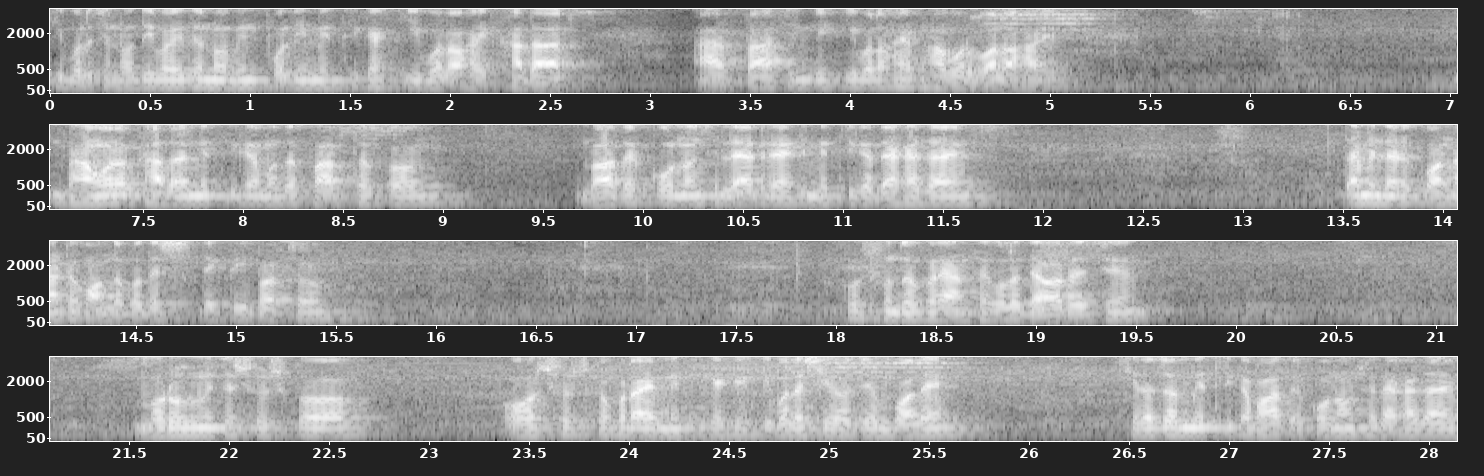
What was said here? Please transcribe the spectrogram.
কি বলেছে? নদীবাহিত নবীন পলি মৃত্তিকা কী বলা হয়? খাদার। আর প্রাচীনকে কী বলা হয়? ভাবর বলা হয়। ভাঙর ও খাদার মৃত্তিকার মধ্যে পার্থক্য। ভারতের কোন অঞ্চলে ল্যাটেরাইট মৃত্তিকা দেখা যায়? তামিলনাড়ু, কর্ণাটক, অন্ধ্রপ্রদেশ দেখতেই পারছ। খুব সুন্দর করে অ্যান্সারগুলো দেওয়া রয়েছে। মরুভূমিতে শুষ্ক ও শুষ্ক প্রায় মৃত্তিকাকে কী বলে? শিরোজম বলে। শিরোজম মৃত্তিকা ভারতের কোন অংশে দেখা যায়?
